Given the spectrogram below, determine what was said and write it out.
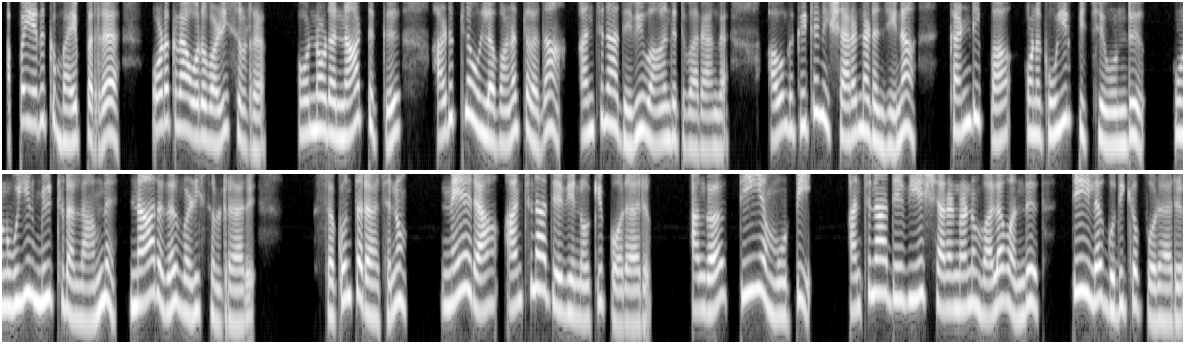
அப்ப எதுக்கு பயப்படுற? உனக்கு நான் ஒரு வழி சொல்றேன். உன்னோட நாட்டுக்கு அடுத்துல உள்ள வனத்துல தான் அஞ்சனா தேவி வாழ்ந்துட்டு வராங்க. அவங்க கிட்ட நீ சரணடைஞ்சினா கண்டிப்பா உனக்கு உயிர் பிச்சை உண்டு. உன் உயிர் மீட்டுடலாம்னு நாரதர் வழி சொல்றாரு. சகுந்தராஜனும் நேரா அஞ்சனா தேவியை நோக்கி போறாரு. அங்க தீய மூட்டி அஞ்சனா தேவியே சரணன்னு வல வந்து தீயில குதிக்க போறாரு.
